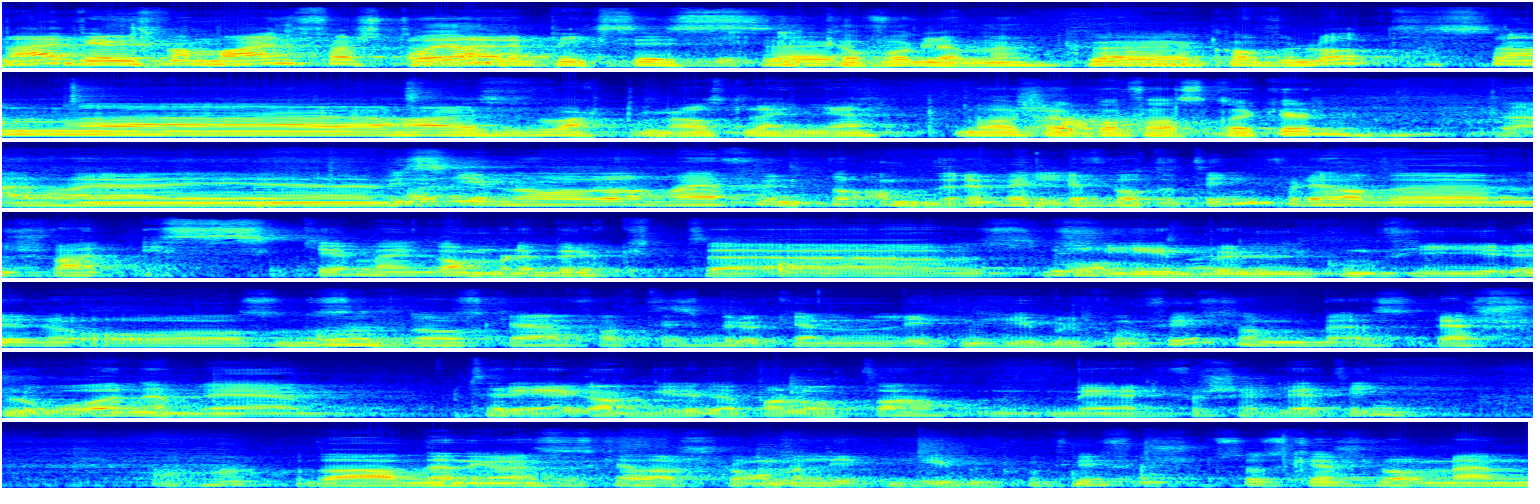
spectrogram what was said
Nei, 'Where's My Mind'. Først Oh, ja. er en Pixies eh, coverlåt som uh, har vært med oss lenge. Hva har skjedd på fastnøkkel? Der har jeg Ved siden av har jeg funnet noen andre veldig flotte ting. For de hadde en svær eske med gamle, brukte hybelkomfyrer. Og så nå skal jeg faktisk bruke en liten hybelkomfyr. Som jeg slår nemlig tre ganger i løpet av låta med forskjellige ting. Og da, denne gangen så skal jeg da slå med en liten hybelkomfyr først. Så skal jeg slå med en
